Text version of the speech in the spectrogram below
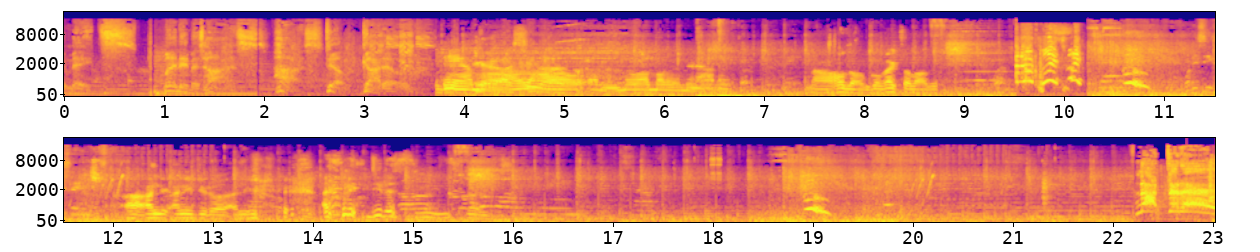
mates. My name is Haas. Haas Delgado. Damn, bro. Yeah, I I see don't know that. how. Um, no, I'm other than Adam. Nah, hold on. Go back to the lobby. What is he saying? Uh, I need, I need you to, I need, I need you to see these snipes. Not today!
